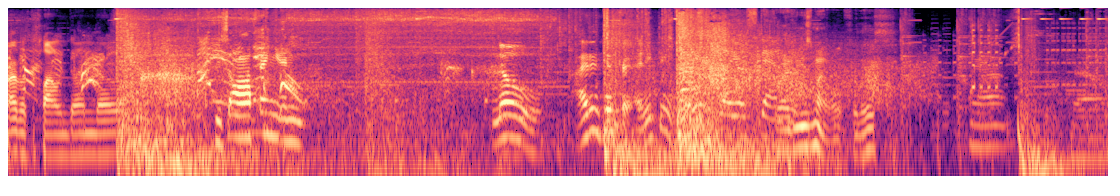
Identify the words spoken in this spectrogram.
I have a clown gun though. He's offing and No, I didn't hit for anything. Last Do I use my ult for this? yeah.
